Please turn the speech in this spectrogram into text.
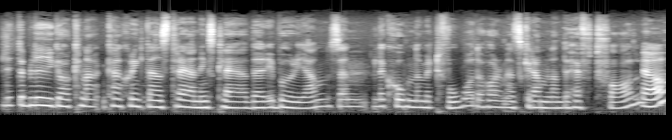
lite blyga, har kanske inte ens träningskläder i början. Sen lektion nummer två, då har de en skramlande höftsjal. Ja.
